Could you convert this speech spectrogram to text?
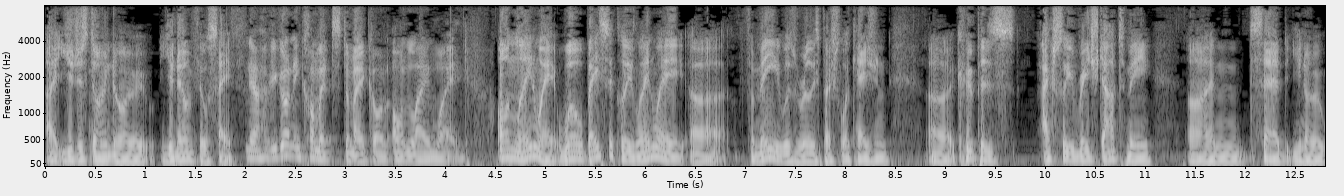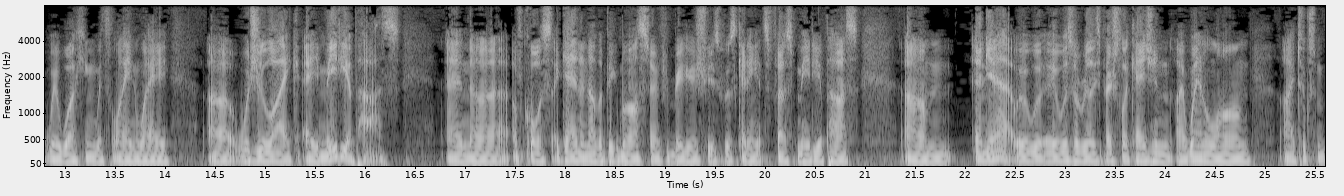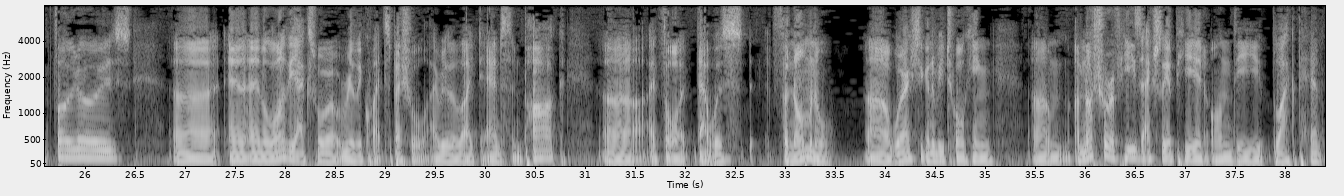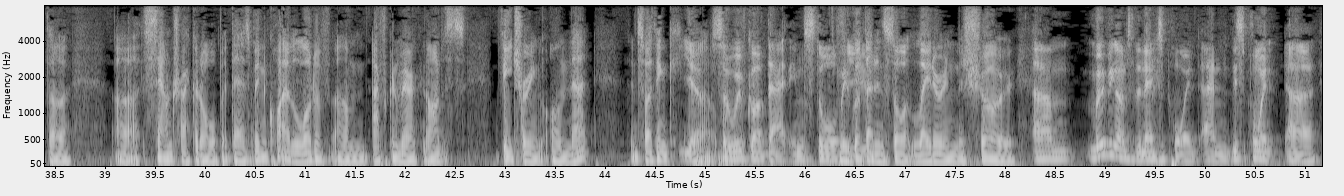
uh, you just don't know. You don't feel safe. Now, have you got any comments to make on, on Laneway? On Laneway, well, basically, Laneway uh, for me was a really special occasion. Uh, Cooper's actually reached out to me uh, and said, you know, we're working with Laneway. Uh, would you like a media pass? And uh, of course, again, another big milestone for Big Issues was getting its first media pass. Um, and yeah, it, w- it was a really special occasion. I went along, I took some photos, uh, and, and a lot of the acts were really quite special. I really liked Anderson .Paak. Uh, I thought that was phenomenal. Uh, we're actually going to be talking. Um, I'm not sure if he's actually appeared on the Black Panther uh, soundtrack at all, but there's been quite a lot of um, African American artists featuring on that. And so I think Yeah, uh, so we've got that in store for we've got you. that in store later in the show. Um, moving on to the next point, and this point, uh,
